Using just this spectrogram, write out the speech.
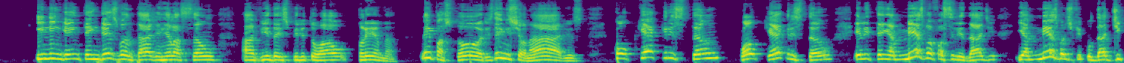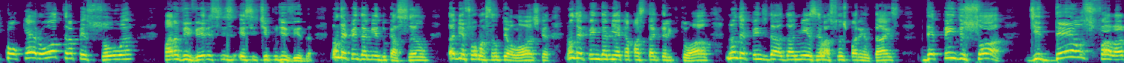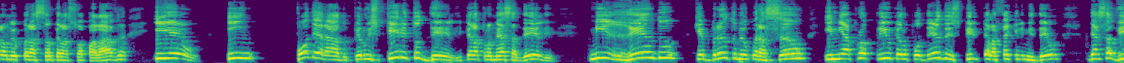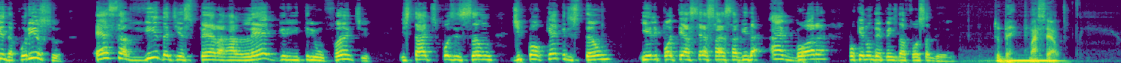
e ninguém tem desvantagem em relação à vida espiritual plena. Nem pastores, nem missionários. Qualquer cristão, qualquer cristão, ele tem a mesma facilidade e a mesma dificuldade de qualquer outra pessoa para viver esse, esse tipo de vida. Não depende da minha educação, da minha formação teológica, não depende da minha capacidade intelectual, não depende da, das minhas relações parentais, depende só de Deus falar ao meu coração pela Sua palavra e eu, empoderado pelo Espírito dele e pela promessa dele, me rendo, quebranto o meu coração e me aproprio pelo poder do Espírito, pela fé que ele me deu, dessa vida. Por isso, essa vida de espera alegre e triunfante está à disposição de qualquer cristão e ele pode ter acesso a essa vida agora, porque não depende da força dele. Muito bem. Marcelo.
